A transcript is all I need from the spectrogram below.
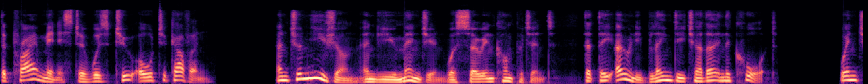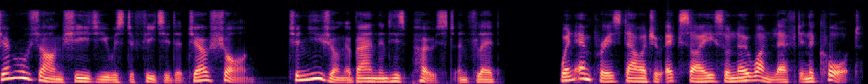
The prime minister was too old to govern. And Chen Yizhong and Liu Menjin were so incompetent that they only blamed each other in the court. When General Zhang Shiji was defeated at Jiaoshan, Chen Yizhong abandoned his post and fled. When Empress Dowager Xie saw no one left in the court,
